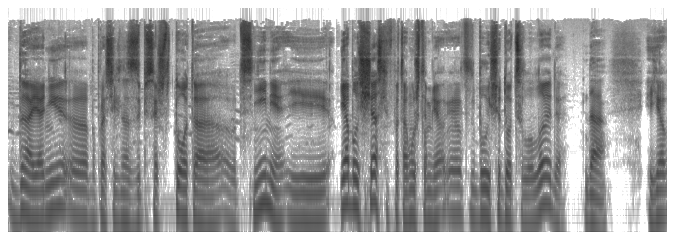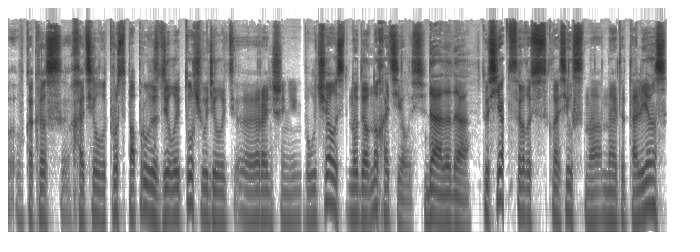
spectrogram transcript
Да, и они э, попросили нас записать что-то вот с ними, и я был счастлив, потому что мне это было еще до целлулоида, Да. и я как раз хотел вот просто попробовать сделать то, чего делать э, раньше не получалось, но давно хотелось. Да, да, да. То есть я с радостью согласился на, на этот альянс,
